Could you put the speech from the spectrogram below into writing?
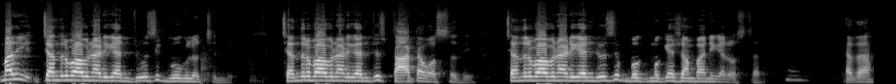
మరి చంద్రబాబు నాయుడు గారిని చూసి గూగుల్ వచ్చింది. చంద్రబాబు నాయుడు గారిని చూసి టాటా వస్తుంది. చంద్రబాబు నాయుడు గారిని చూసి ముఖేష్ అంబానీ గారు వస్తారు. కదా?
